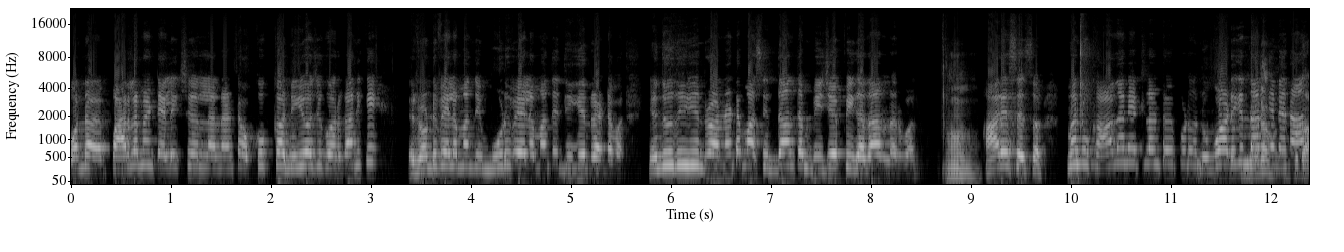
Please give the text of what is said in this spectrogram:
మొన్న పార్లమెంట్ ఎలక్షన్లు అని అంటే ఒక్కొక్క నియోజకవర్గానికి రెండు వేల మంది మూడు వేల మంది దిగిండ్రంట వాళ్ళు. ఎందుకు దిగిండ్రు అని అంటే మా సిద్ధాంతం బీజేపీ కదా అన్నారు వాళ్ళు. ఆర్ఎస్ఎస్ వాళ్ళు. మరి నువ్వు కాదని ఎట్లా అంటావు ఇప్పుడు? నువ్వు అడిగిన దానికి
